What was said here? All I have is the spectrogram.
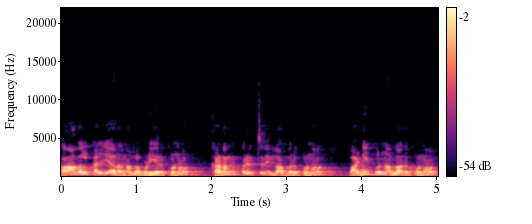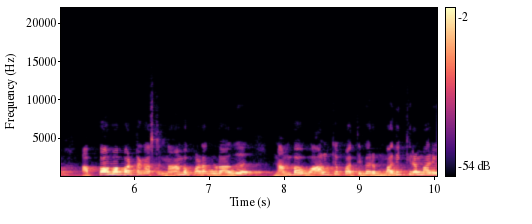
காதல் கல்யாணம் நல்லபடியாக இருக்கணும் கடன் பிரச்சனை இல்லாமல் இருக்கணும் படிப்பு நல்லா இருக்கணும். அப்பா அம்மா பட்ட கஷ்டம் நாம் படக்கூடாது. நம்ம வாழ்க்கை பத்து பேர் மதிக்கிற மாதிரி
